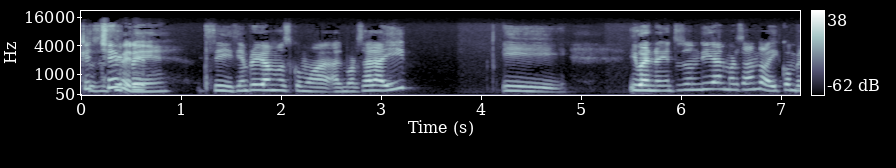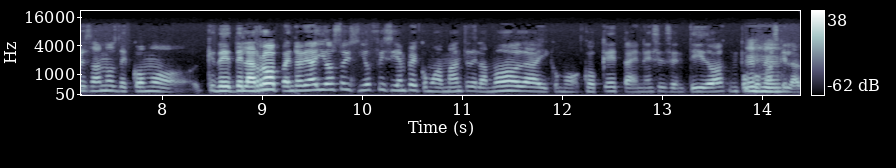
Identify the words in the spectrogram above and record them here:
Qué Entonces, chévere. siempre- Sí, siempre íbamos como a almorzar ahí y, y bueno, y entonces un día almorzando ahí conversamos de cómo, de, de la ropa. En realidad yo soy, yo fui siempre como amante de la moda y como coqueta en ese sentido, un poco más que la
